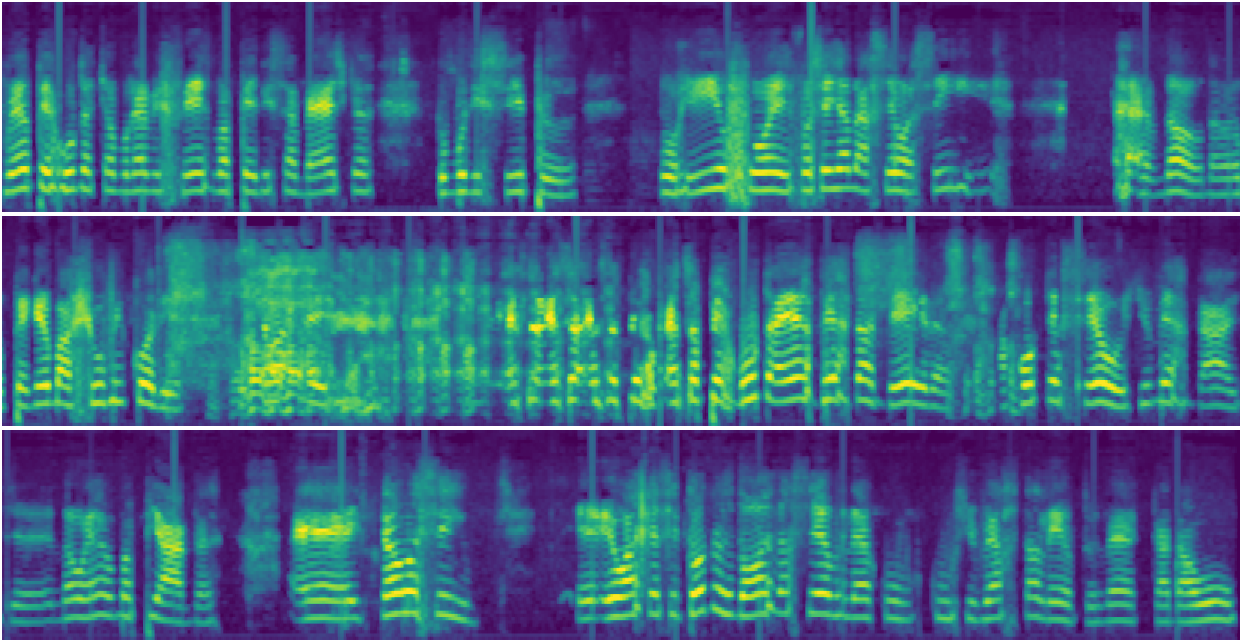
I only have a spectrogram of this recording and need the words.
primeira pergunta que a mulher me fez numa perícia médica do município do Rio foi: Você já nasceu assim? Não, não, eu peguei uma chuva e colhi. Então, assim, essa, essa, essa, essa, pergunta é verdadeira. Aconteceu de verdade, não é uma piada. É, então, assim, eu acho que assim, todos nós nascemos né, com, com diversos talentos, né? Cada um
